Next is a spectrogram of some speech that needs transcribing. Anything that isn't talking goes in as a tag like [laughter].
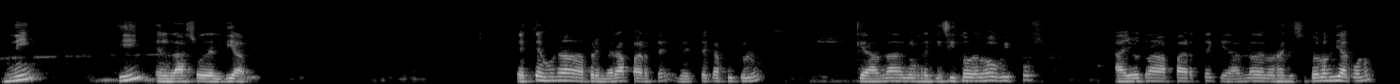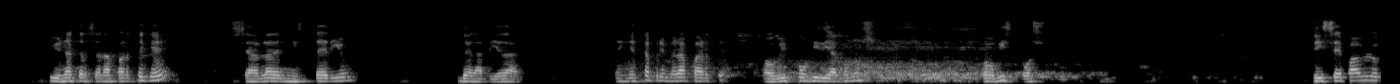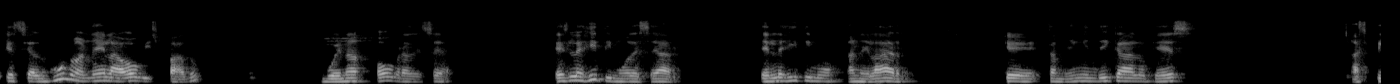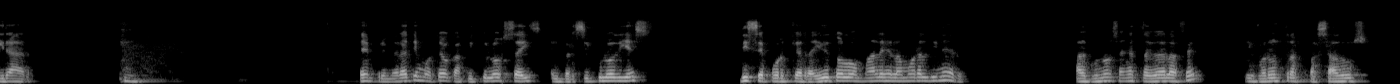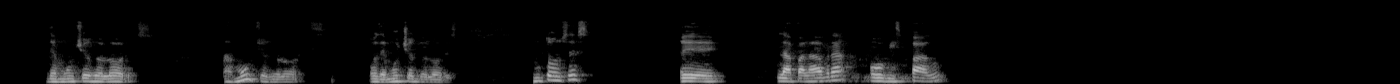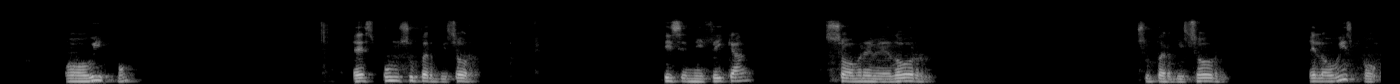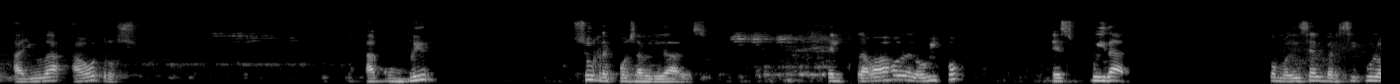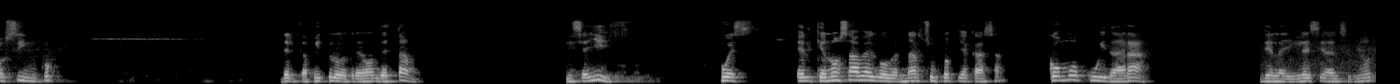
ni y en lazo del diablo. Esta es una primera parte de este capítulo que habla de los requisitos de los obispos. Hay otra parte que habla de los requisitos de los diáconos y una tercera parte que se habla del misterio de la piedad. En esta primera parte, obispos y diáconos, obispos, dice Pablo que si alguno anhela obispado, buena obra desea. Es legítimo desear, es legítimo anhelar, que también indica lo que es aspirar. [clears throat] En 1 Timoteo capítulo 6, el versículo 10, dice, porque raíz de todos los males el amor al dinero. Algunos se han extraído de la fe y fueron traspasados de muchos dolores, a muchos dolores, o de muchos dolores. Entonces, eh, la palabra obispado obispo es un supervisor y significa sobrevedor, supervisor. El obispo ayuda a otros a cumplir sus responsabilidades. El trabajo del obispo es cuidar, como dice el versículo 5 del capítulo 3 donde estamos. Dice allí, pues el que no sabe gobernar su propia casa, ¿cómo cuidará de la iglesia del Señor?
